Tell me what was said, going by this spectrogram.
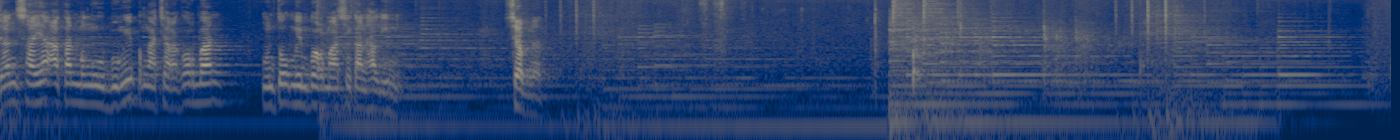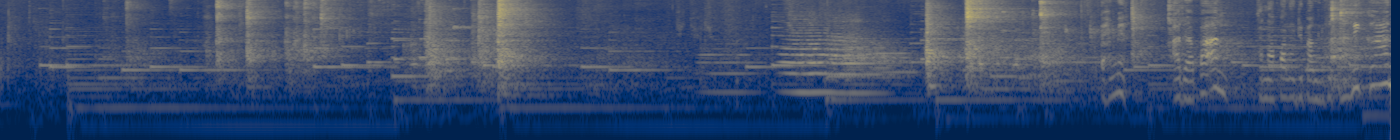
Dan saya akan menghubungi pengacara korban untuk menginformasikan hal ini. Siap, Nat. Eh, ada apaan? Kenapa lu dipanggil ke pendidikan?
